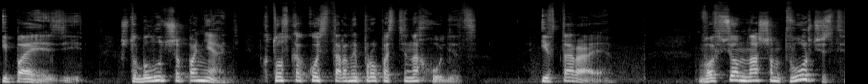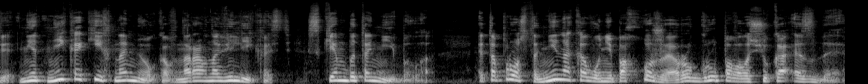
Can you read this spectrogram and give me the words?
и поэзии, чтобы лучше понять, кто с какой стороны пропасти находится. И вторая. Во всем нашем творчестве нет никаких намеков на равновеликость с кем бы то ни было. Это просто ни на кого не похожая рок-группа Волощука СД.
